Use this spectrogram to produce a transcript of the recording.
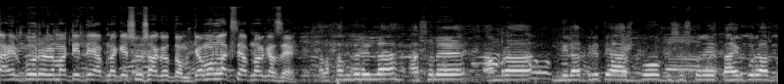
তাহিরপুরের মাটিতে আপনাকে সুস্বাগতম। কেমন লাগছে আপনার কাছে? আলহামদুলিল্লাহ, আসলে আমরা নীলাদ্রিতে আসব, বিশেষ করে তাহিরপুরে আসব।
